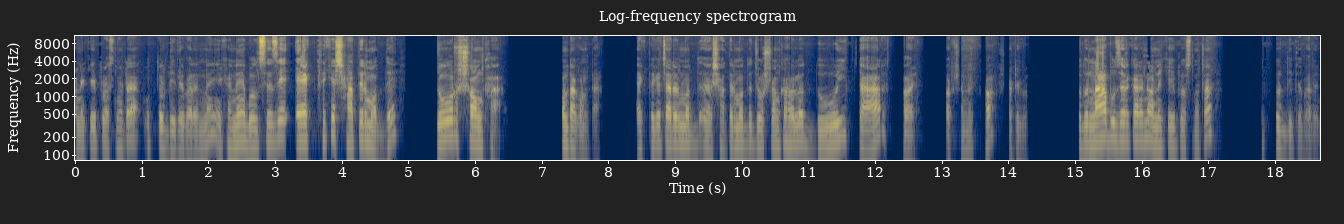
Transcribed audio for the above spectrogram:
অনেকেই প্রশ্নটা উত্তর দিতে পারেন নাই। এখানে বলছে যে এক থেকে সাতের মধ্যে জোর সংখ্যা কোনটা, কোনটা? এক থেকে চারের মধ্যে সাতের মধ্যে জোর সংখ্যা হলো ২, ৪, ৬ অপশনের খ সঠিক। শুধু না বুঝার কারণে অনেকে এই প্রশ্নটা উত্তর দিতে পারেন।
